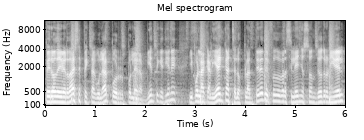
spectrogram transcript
pero de verdad es espectacular por, el ambiente que tiene y por la calidad en cancha. Los planteles del fútbol brasileño son de otro nivel.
